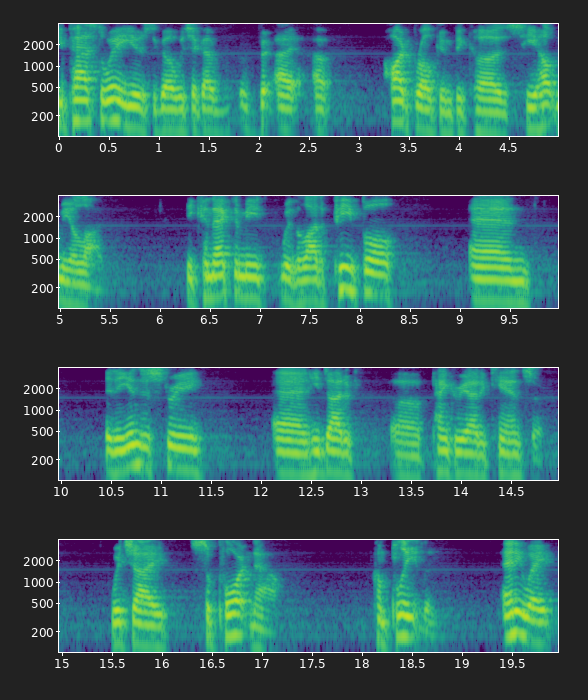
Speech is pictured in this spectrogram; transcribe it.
he passed away years ago, which I got I, uh, heartbroken because he helped me a lot. He connected me with a lot of people and in the industry and he died of uh, pancreatic cancer, which I support now completely. Anyway,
